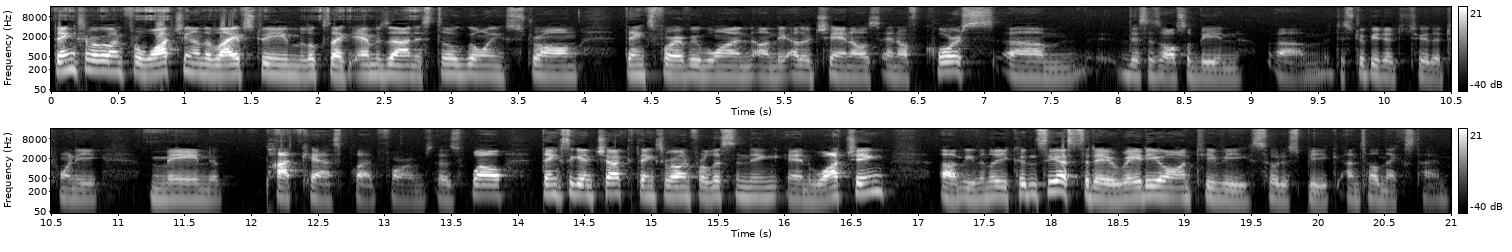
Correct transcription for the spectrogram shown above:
Thanks everyone for watching on the live stream. Looks like Amazon is still going strong. Thanks for everyone on the other channels. And of course, um, this is also being um, distributed to the 20 main podcast platforms as well. Thanks again, Chuck. Thanks everyone for listening and watching. Um, even though you couldn't see us today, radio on TV, so to speak. Until next time.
